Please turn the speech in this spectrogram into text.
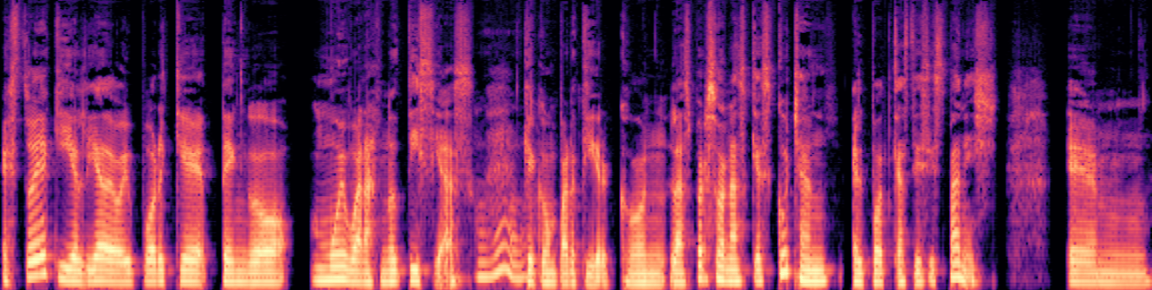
estoy aquí el día de hoy porque tengo muy buenas noticias Oh. que compartir con las personas que escuchan el podcast This is Spanish. Em,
